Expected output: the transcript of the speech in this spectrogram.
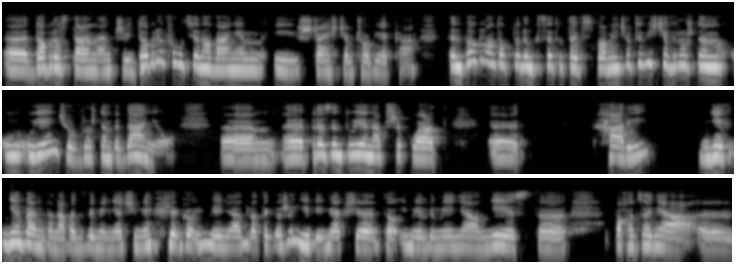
e, dobrostanem, czyli dobrym funkcjonowaniem i szczęściem człowieka. Ten pogląd, o którym chcę tutaj wspomnieć, oczywiście w różnym ujęciu, w różnym wydaniu, e, prezentuje na przykład e, Harry, nie, nie będę nawet wymieniać imię, jego imienia, dlatego że nie wiem, jak się to imię wymienia. On nie jest e, pochodzenia e,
